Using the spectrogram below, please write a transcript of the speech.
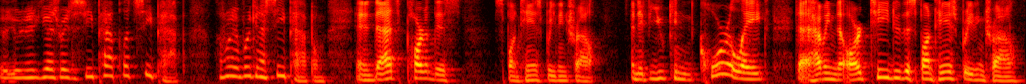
You guys ready to CPAP? Let's CPAP. We're going to CPAP them, and that's part of this spontaneous breathing trial. And if you can correlate that having the RT do the spontaneous breathing trial,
